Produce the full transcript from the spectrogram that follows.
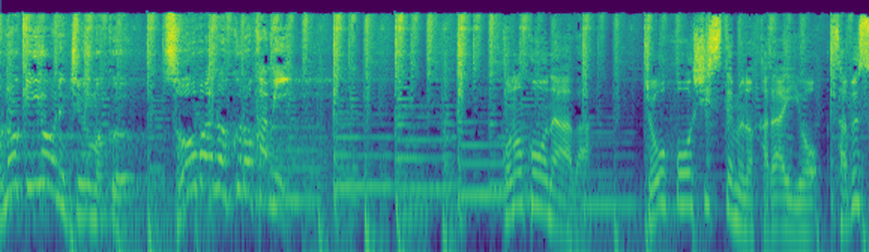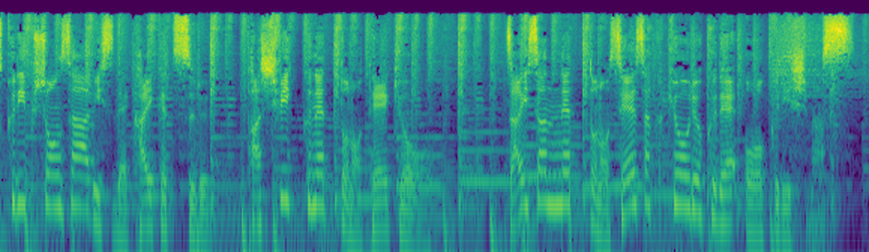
この企業に注目相場の袋このコーナーは情報システムの課題をサブスクリプションサービスで解決するパシフィックネットの提供を財産ネットの政策協力でお送りします。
